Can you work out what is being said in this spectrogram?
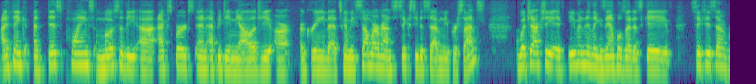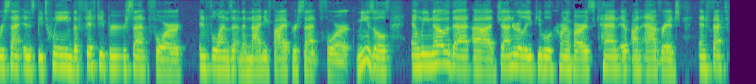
I think at this point, most of the uh, experts in epidemiology are agreeing that it's going to be somewhere around 60 to 70 percent which actually, if even in the examples I just gave, 67% is between the 50% for influenza and the 95% for measles. And we know that uh, generally people with coronavirus can, on average, infect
